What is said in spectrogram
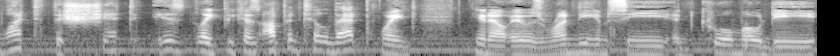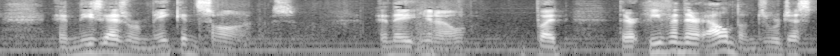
what the shit is like? Because up until that point, you know, it was Run DMC and Kool Moe Dee, and these guys were making songs, and they, you know, but their even their albums were just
